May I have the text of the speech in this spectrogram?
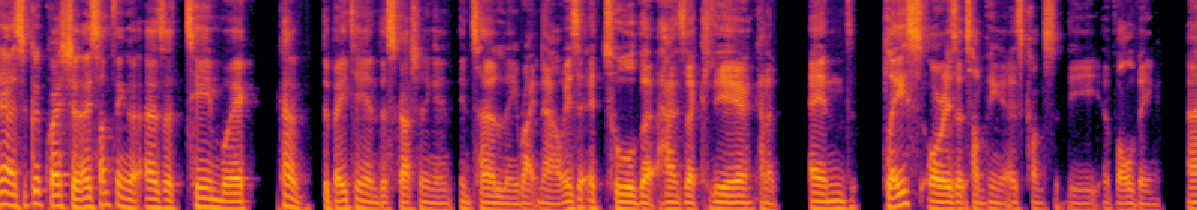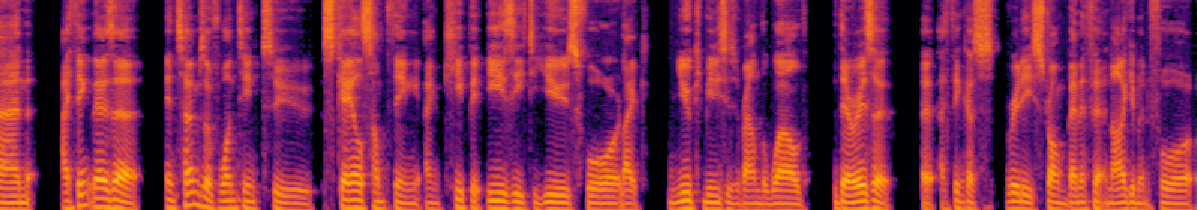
Yeah, it's a good question. It's something that as a team we're kind of debating and discussing in, internally right now. Is it a tool that has a clear kind of end place, or is it something that is constantly evolving? And I think there's a in terms of wanting to scale something and keep it easy to use for like new communities around the world, there is a, a I think a really strong benefit and argument for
